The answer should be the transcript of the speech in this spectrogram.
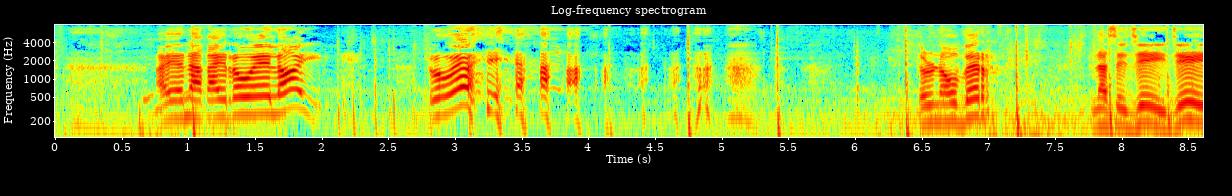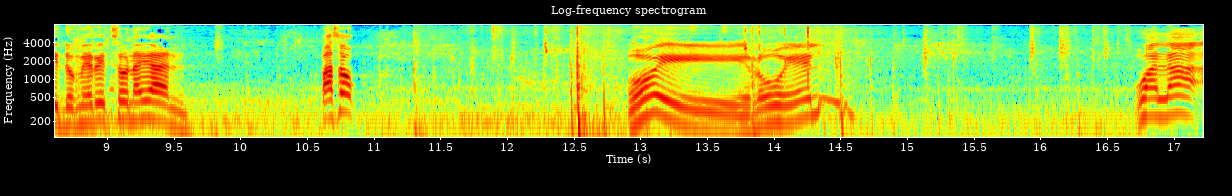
Ayan na kay Roel, oy. Roel. Turnover. Na si Jay. Jay, dumiritso na yan. Pasok. Oy, Roel. Wala.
